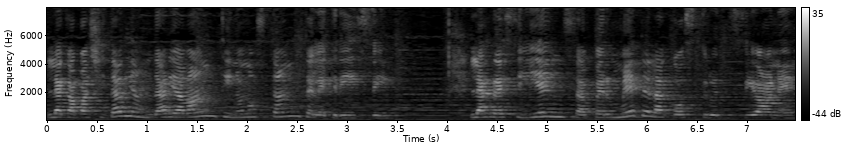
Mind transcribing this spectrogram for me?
la capacità di andare avanti nonostante le crisi. La resilienza permette la costruzione,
